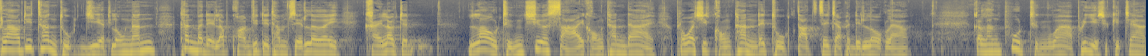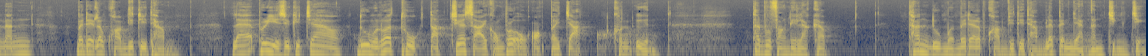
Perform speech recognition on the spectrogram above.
คราวที่ท่านถูกเหยียดลงนั้น ท่านไม่ได้รับความยุติธรรมเสียเลย ใครเล่าจะเล่าถึงเชื่อสายของท่านได้ เพราะว่าชีวิตของท่านได้ถูกตัดเสียจากแผ่นดินโลกแล้วกำลังพูดถึงว่าพระเยซูคริสต์เจ้านั้นไม่ได้รับความยุติธรรม และพระเยซูคริสต์เจ้าดูเหมือนว่าถูกตัดเชื้อสายของพระองค์ออกไปจากคนอื่น ท่านผู้ฟังดีละครับ ท่านดูเหมือนไม่ได้รับความยุติธรรมและเป็นอย่างนั้นจริง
